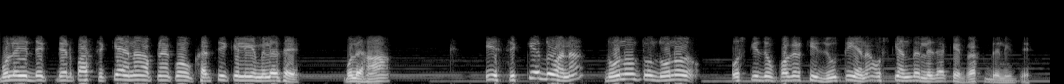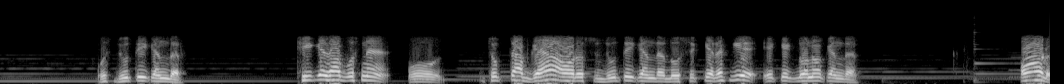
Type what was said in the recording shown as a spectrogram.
बोले, ये देख, तेरे पास सिक्के है ना, अपने को खर्ची के लिए मिले थे। बोले हाँ। ये सिक्के दो है ना, दोनों तो दोनों उसकी जो पगड़ की जूती है ना, उसके अंदर ले जाके रख देनी थे। उस जूती के अंदर। ठीक है साहब, उसने वो चुपचाप गया और उस जूती के अंदर दो सिक्के रख दिए एक एक दोनों के अंदर। और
